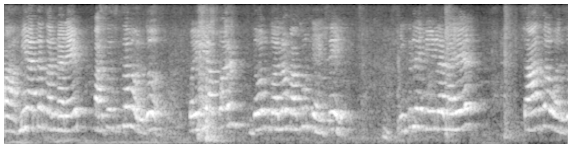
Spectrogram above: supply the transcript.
मी आता करणार आहे. पासष्टचा वर्ग. पहिले आपण दोन कलम वाकून घ्यायचे. इकडे लिहिणार आहे सहाचा वर्ग.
